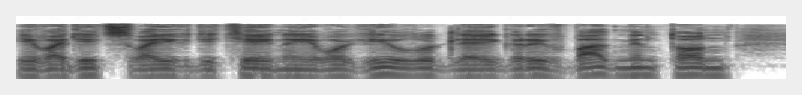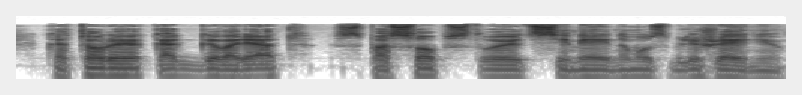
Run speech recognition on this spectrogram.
и водить своих детей на его виллу для игры в бадминтон, которая, как говорят, способствует семейному сближению».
